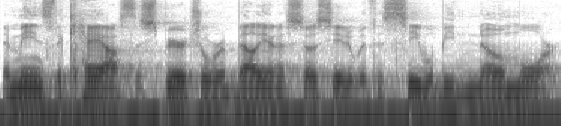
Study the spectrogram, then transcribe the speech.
It means the chaos, the spiritual rebellion associated with the sea will be no more.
